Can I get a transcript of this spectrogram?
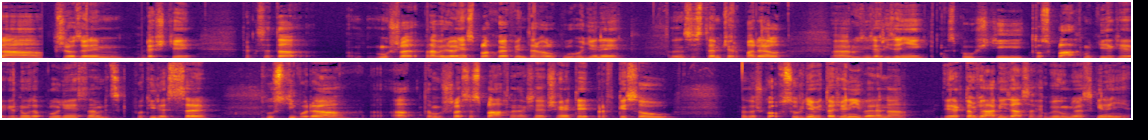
na přirozeném dešti, tak se ta mušle pravidelně splachuje v intervalu půl hodiny ten systém čerpadel eh, různých zařízení spouští to spláchnutí, takže jednou za půl hodiny se tam vždycky po té desce spustí voda a ta mušle se spláchne. Takže všechny ty prvky jsou trošku absurdně vytažený ven a jinak tam žádný zásah jakoby umělecký není.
